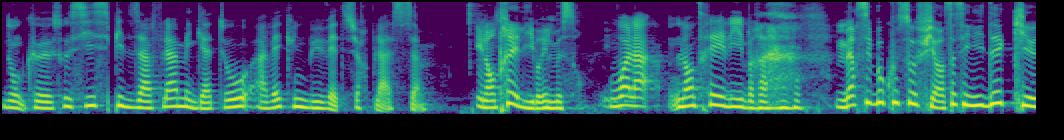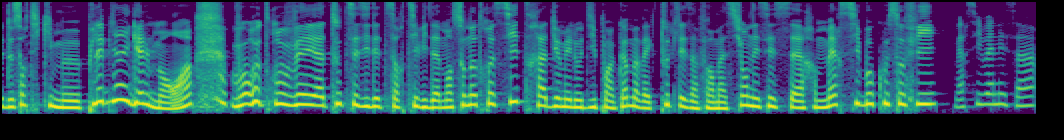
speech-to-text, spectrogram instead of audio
donc euh, saucisses, pizza, flammes et gâteaux avec une buvette sur place. Et l'entrée est libre, il me semble. Voilà, l'entrée est libre. Merci beaucoup Sophie. Alors ça c'est une idée qui- de sortie qui me plaît bien également. hein. Vous retrouvez euh, toutes ces idées de sortie évidemment sur notre site radiomélodie.com avec toutes les informations nécessaires. Merci beaucoup Sophie. Merci Vanessa.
